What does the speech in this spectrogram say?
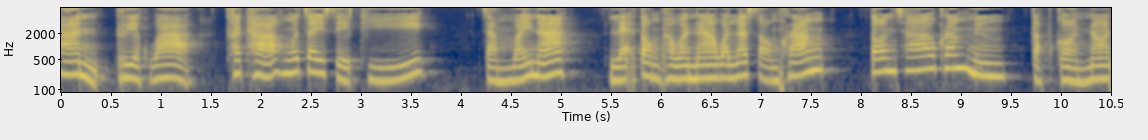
ท่านเรียกว่าคาถาหัวใจเศรษฐีจำไว้นะ และต้องภาวนาวันละสองครั้ง ตอนเช้าครั้งหนึ่งกับก่อนนอน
